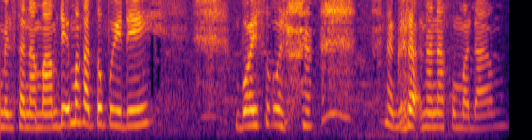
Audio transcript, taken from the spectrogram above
mil sa na ma'am. Di man ka to pwede. Boys ko na. Nagara na na ako, madam.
